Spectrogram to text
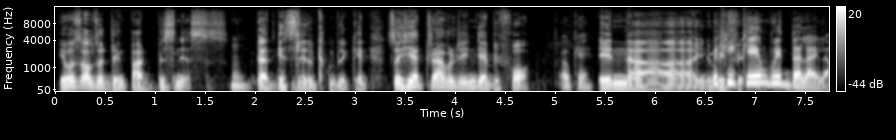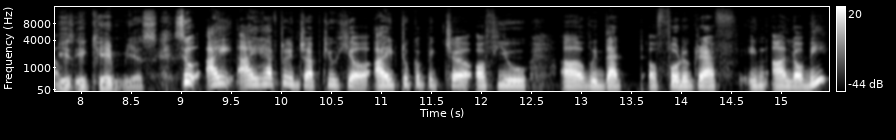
he was also doing part business. That gets a little complicated. So he had traveled to India before. Okay. In uh, you know, But he came with Dalai Lama. He, he came, yes. So I, I have to interrupt you here. I took a picture of you uh, with that uh, photograph in our lobby.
